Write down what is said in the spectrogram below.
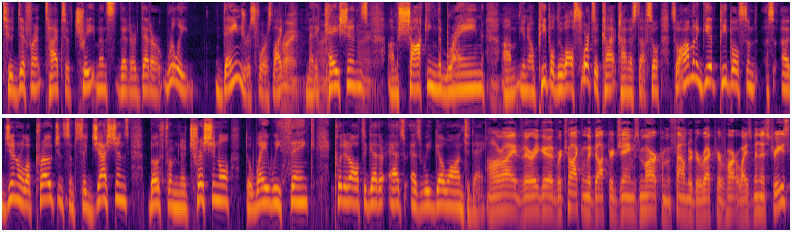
to different types of treatments that are that are really dangerous for us, like Right, medications, right, Um, shocking the brain. Um, you know, people do all sorts of ki- kind of stuff. So, so I'm going to give people some a general approach and some suggestions, both from nutritional, the way we think, put it all together as as we go on today. All right, very good. We're talking with Dr. James Marcum, founder director of Heartwise Ministries,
